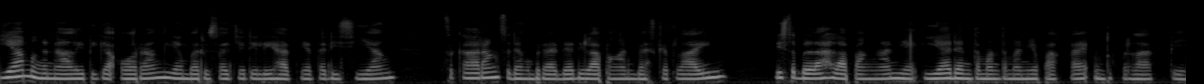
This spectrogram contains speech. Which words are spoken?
Ia mengenali tiga orang yang baru saja dilihatnya tadi siang, sekarang sedang berada di lapangan basket lain di sebelah lapangan yang ia dan teman-temannya pakai untuk berlatih.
